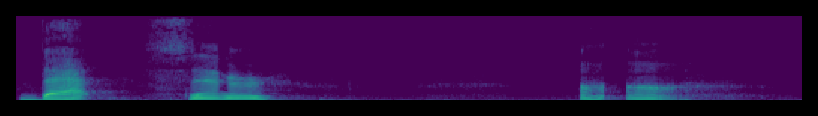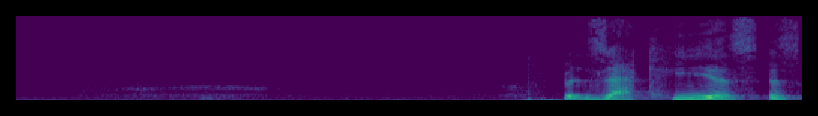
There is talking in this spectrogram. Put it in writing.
that sinner. Uh uh-uh. uh But Zacchaeus is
